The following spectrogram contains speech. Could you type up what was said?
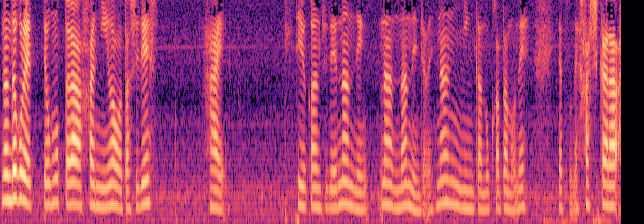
なんだこれって思ったら犯人は私です。はい。っていう感じで何年、何、何年じゃない？何人かの方のね、やつをね、端から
